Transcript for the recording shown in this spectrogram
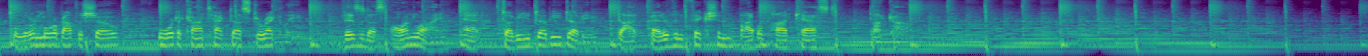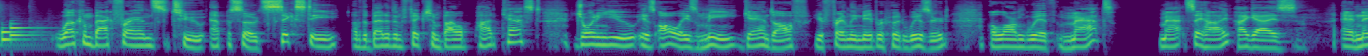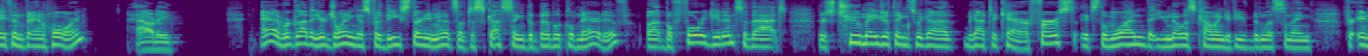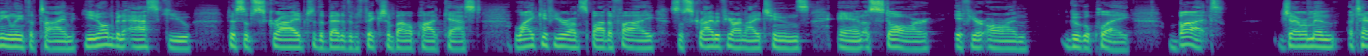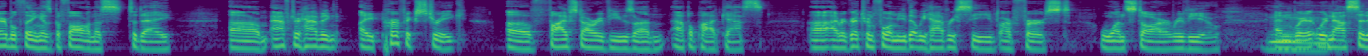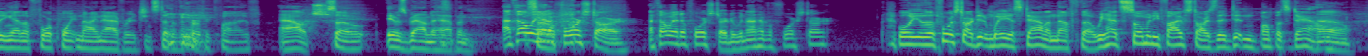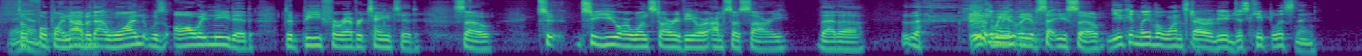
To learn more about the show or to contact us directly, visit us online at www.betterthanfictionbiblepodcast.com. Welcome back, friends, to episode 60 of the Better Than Fiction Bible Podcast. Joining you is always me, Gandalf, your friendly neighborhood wizard, along with Matt. Matt, say hi. Hi, guys. And Nathan Van Horn. Howdy. And we're glad that you're joining us for these 30 minutes of discussing the biblical narrative. But before we get into that, there's two major things we got we got to take care of. First, it's the one that you know is coming if you've been listening for any length of time. You know I'm going to ask you to subscribe to the Better Than Fiction Bible podcast. Like if you're on Spotify, subscribe if you're on iTunes, and a star if you're on Google Play. But gentlemen, a terrible thing has befallen us today. Um, after having a perfect streak of five star reviews on Apple Podcasts, uh, I regret to inform you that we have received our first one star review. And we're, we're now sitting at a 4.9 average instead of the perfect five. Ouch. So, It was bound to happen. I thought we had a four star. I thought we had a four star. Do we not have a four star? Well, yeah, the four star didn't weigh us down enough, though. We had so many five stars that didn't bump us down Oh, to man. 4.9, but that one was all we needed to be forever tainted. So, to to you, our one star reviewer, I'm so sorry that uh, we, leave- we upset you so. You can leave a one star review. Just keep listening.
